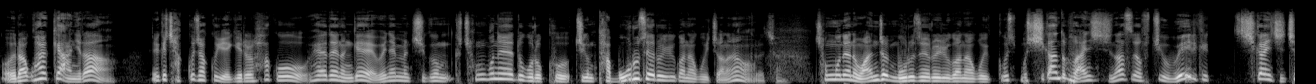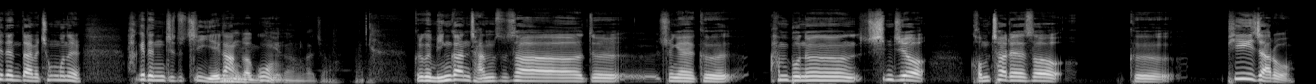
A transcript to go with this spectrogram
어, 라고 할 게 아니라 이렇게 자꾸 자꾸 얘기를 하고 해야 되는 게 왜냐면 지금 그 청문회도 그렇고 지금 다 모르쇠로 일관하고 있잖아요. 그렇죠. 청문회는 완전 모르쇠로 일관하고 있고 뭐 시간도 많이 지났어요. 솔직히 왜 이렇게 시간이 지체된 다음에 청문회를 하게 됐는지도 진짜 이해가 안 음, 가고 이해가 안 가죠. 그리고 민간 잠수사들 중에 그 한 분은 심지어 검찰에서 그 피의자로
